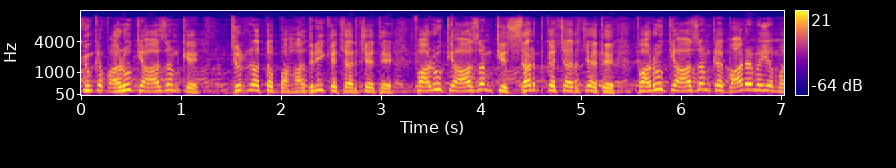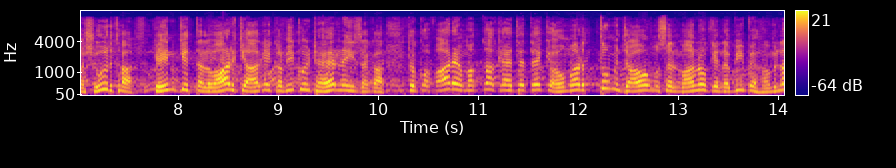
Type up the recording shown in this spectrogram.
کیونکہ فاروق اعظم کے جرت و بہادری کے چرچے تھے۔ فاروق اعظم کی ضرب کے چرچے تھے۔ فاروق اعظم کے بارے میں یہ مشہور تھا کہ ان کی تلوار کے آگے کبھی کوئی ٹھہر نہیں سکا۔ تو کفار مکہ کہتے تھے کہ عمر، تم جاؤ مسلمانوں کے نبی پہ حملہ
